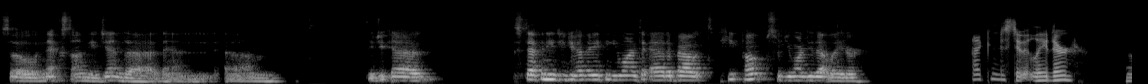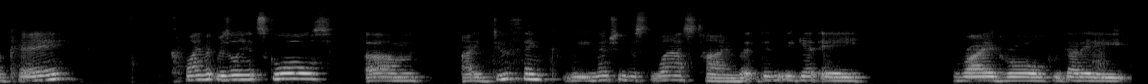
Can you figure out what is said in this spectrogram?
so next on the agenda, then, um, did you, uh, Stephanie, did you have anything you wanted to add about heat pumps, or do you want to do that later? I can just do it later. Okay. Climate resilient schools. Um, I do think we mentioned this last time, but didn't we get a ride roll? We got a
